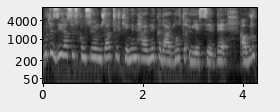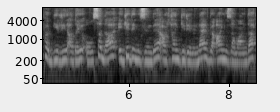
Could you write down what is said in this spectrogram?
Burada zira söz konusu yorumcular Türkiye'nin her ne kadar nota üyesi ve Avrupa Birliği adayı olsa da Ege Denizi'nde artan gerilimler ve aynı zamanda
